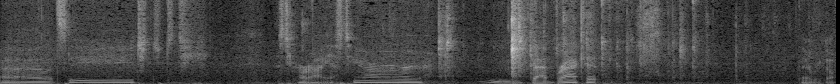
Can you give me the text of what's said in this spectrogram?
Uh, let's see. STRI STR. Bad bracket. There we go.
